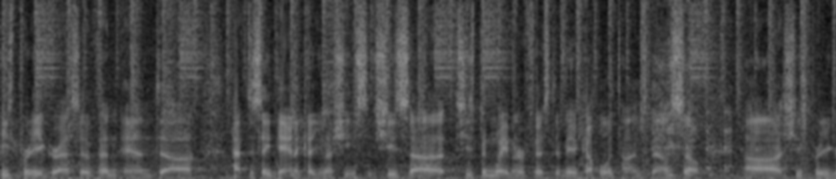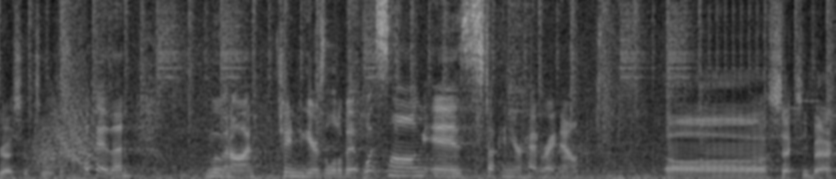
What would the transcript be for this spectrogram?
he's pretty aggressive, and and uh, have to say Danica, you know, she's she's uh, she's been waving her fist at me a couple of times now, so uh, she's pretty aggressive too. Okay, then, moving on, changing gears a little bit. What song is stuck in your head right now? Uh, SexyBack.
